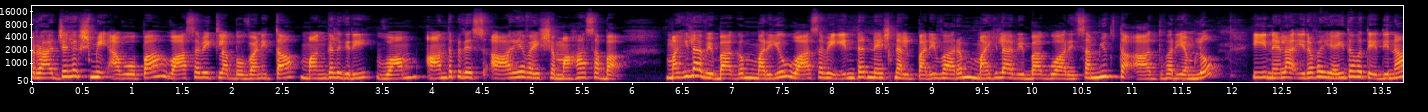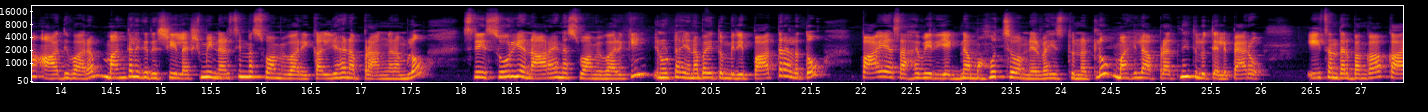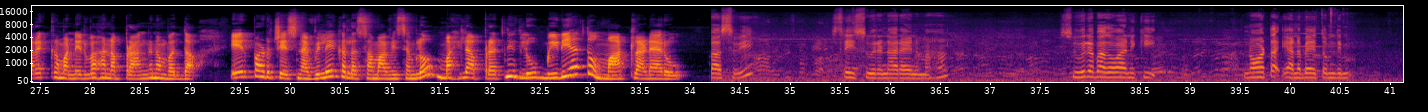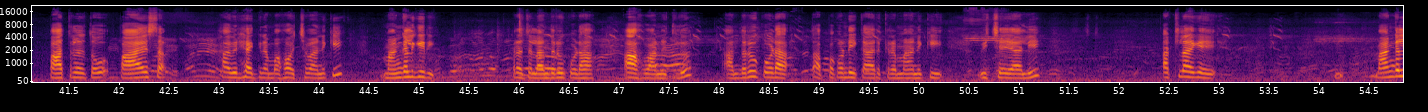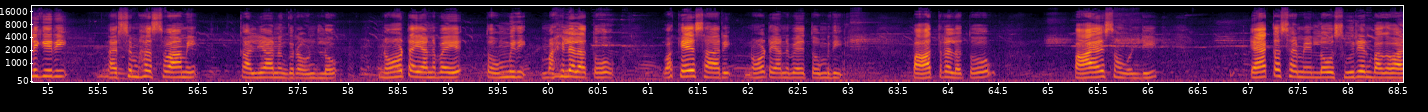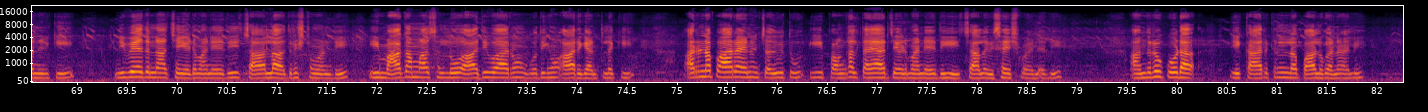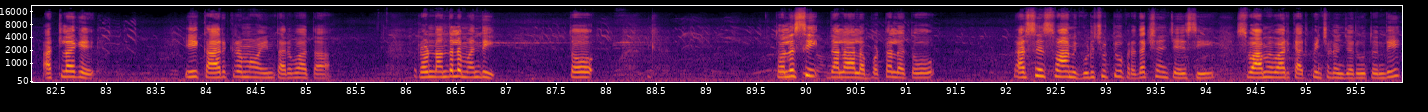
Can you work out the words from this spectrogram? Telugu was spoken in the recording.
రాజ్యలక్ష్మి అవోప వాసవి క్లబ్ వనిత మంగళగిరి వామ్ ఆంధ్రప్రదేశ్ ఆర్యవైశ్య మహాసభ మహిళా విభాగం మరియు వాసవి ఇంటర్నేషనల్ పరివారం మహిళా విభాగ్ వారి సంయుక్త ఆధ్వర్యంలో ఈ నెల ఇరవై ఐదవ తేదీన ఆదివారం మంగళగిరి శ్రీ లక్ష్మీ నరసింహస్వామి వారి కళ్యాణ ప్రాంగణంలో శ్రీ సూర్య నారాయణ స్వామి వారికి నూట ఎనభై తొమ్మిది పాత్రలతో పాయ సహవీర్ యజ్ఞ మహోత్సవం నిర్వహిస్తున్నట్లు మహిళా ప్రతినిధులు తెలిపారు. ఈ సందర్భంగా కార్యక్రమ నిర్వహణ ప్రాంగణం వద్ద ఏర్పాటు చేసిన విలేకరుల సమావేశంలో మహిళా ప్రతినిధులు మీడియాతో మాట్లాడారు. వాసవి శ్రీ సూర్యనారాయణ మహా. సూర్య భగవానికి నూట ఎనభై తొమ్మిది పాత్రలతో పాయస హవిర్యజ్ఞ మహోత్సవానికి మంగళగిరి ప్రజలందరూ కూడా ఆహ్వానితులు. అందరూ కూడా తప్పకుండా ఈ కార్యక్రమానికి విచ్చేయాలి. అట్లాగే మంగళగిరి నరసింహస్వామి కళ్యాణ గ్రౌండ్లో నూట ఎనభై తొమ్మిది మహిళలతో ఒకేసారి నూట ఎనభై తొమ్మిది పాత్రలతో పాయసం ఉండి ఏక సమయంలో సూర్యన్ భగవానికి నివేదన చేయడం అనేది చాలా అదృష్టం అండి. ఈ మాఘమాసంలో ఆదివారం ఉదయం ఆరు గంటలకి అరుణపారాయణం చదువుతూ ఈ పొంగల్ తయారు చేయడం అనేది చాలా విశేషమైనది. అందరూ కూడా ఈ కార్యక్రమంలో పాల్గొనాలి. అట్లాగే ఈ కార్యక్రమం అయిన తర్వాత రెండు వందల మందితో తులసి దళాల బుట్టలతో నరసింహస్వామి గుడి చుట్టూ ప్రదక్షిణ చేసి స్వామివారికి అర్పించడం జరుగుతుంది.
